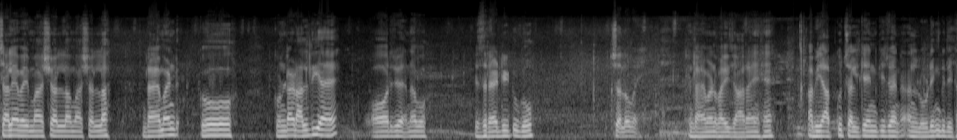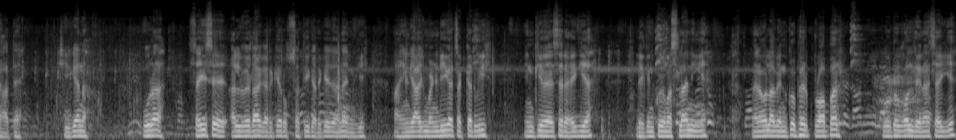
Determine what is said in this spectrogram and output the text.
चलें भाई, माशाल्लाह माशाल्लाह। डायमंड को कुंडा डाल दिया है और जो है ना वो इज़ रेडी टू गो चलो भाई डायमंड भाई जा रहे हैं। अभी आपको चल के इनकी जो है ना अनलोडिंग भी दिखाते हैं। ठीक है ना? पूरा सही से अलविदा करके रुखसती करके जो है ना इनकी। आएँगे आज मंडी का चक्कर भी इनकी वजह से रह गया लेकिन कोई मसला नहीं है। मैंने बोला अब इनको फिर प्रॉपर प्रोटोकॉल देना चाहिए।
